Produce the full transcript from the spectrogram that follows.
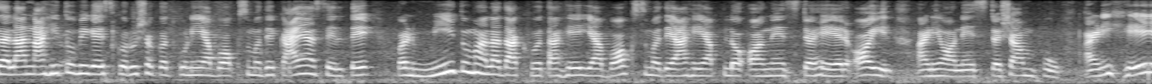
चला नाही तुम्ही गेस करू शकत कुणी या बॉक्समध्ये काय असेल ते. पण मी तुम्हाला दाखवत आहे या बॉक्समध्ये आहे आपलं ऑनेस्ट हेअर ऑइल आणि ऑनेस्ट शॅम्पू आणि हे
